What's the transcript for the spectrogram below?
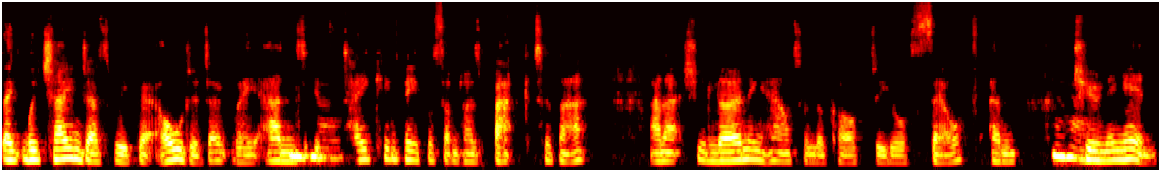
they, we change as we get older, don't we? And Mhm. it's taking people sometimes back to that and actually learning how to look after yourself and Mhm. tuning in.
